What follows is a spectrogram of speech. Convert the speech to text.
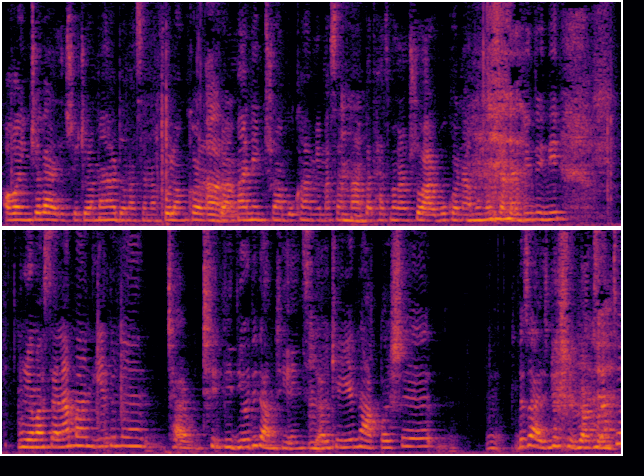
آقا اینجا ورزشه جا مردم مثلا فلان کار آره. من نمی‌تونم بکنم یا مثلا من باید حتما شوهر بکنم مثلا می‌دونی؟ یا مثلا من یه دونه ویدیو دیدم توی اینستا که یه نقاش بذار از اینجا شروع کنم. تو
